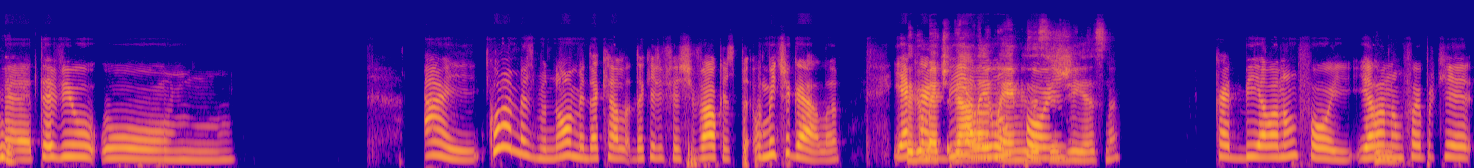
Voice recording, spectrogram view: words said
Hum. É, teve o, o, Ai, como é o mesmo nome daquela, daquele festival? Que, o Met Gala. E a teve Cardi, o Met Gala e o Emmys esses dias, né? Cardi B, ela não foi. E ela hum. não foi porque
